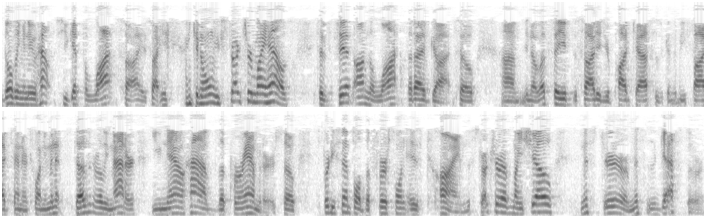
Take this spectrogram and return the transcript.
building a new house. You get the lot size. I, I can only structure my house to fit on the lot that I've got. So, um, you know, let's say you've decided your podcast is going to be five, ten, or 20 minutes. It doesn't really matter. You now have the parameters. So it's pretty simple. The first one is time. The structure of my show, Mr. or Mrs. Guest or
